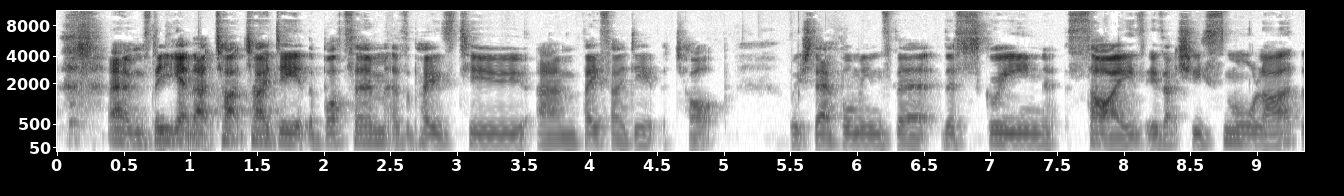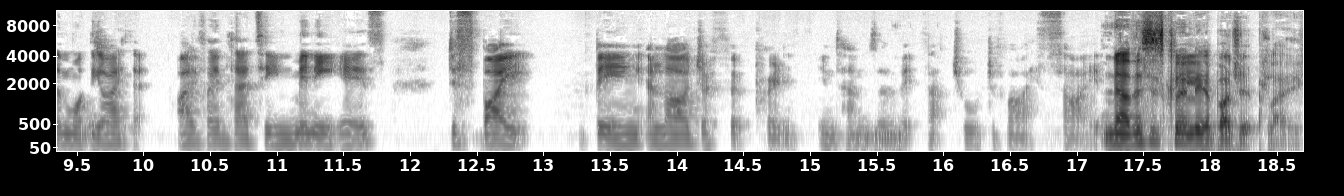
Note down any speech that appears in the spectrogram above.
um, so you get that Touch ID at the bottom as opposed to um, Face ID at the top, which therefore means that the screen size is actually smaller than what the iPhone 13 Mini is, despite being a larger footprint in terms of mm. its actual device size. Now, this is clearly a budget play.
